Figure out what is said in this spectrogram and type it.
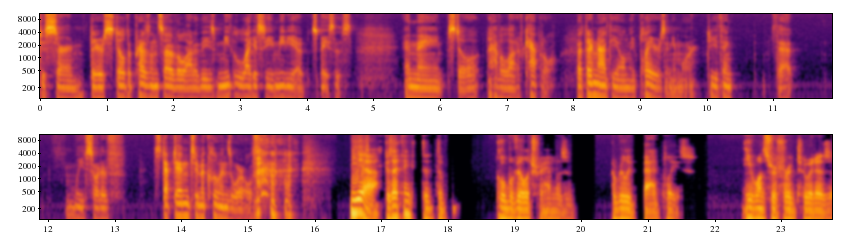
discern. There's still the presence of a lot of these legacy media spaces, and they still have a lot of capital but they're not the only players anymore. Do you think that we've sort of stepped into McLuhan's world. yeah, because I think the, the global village for him was a, a really bad place. He once referred to it as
